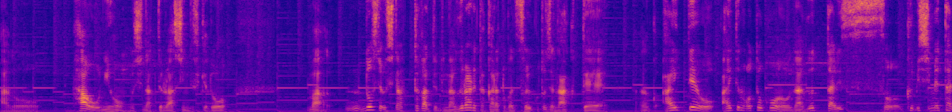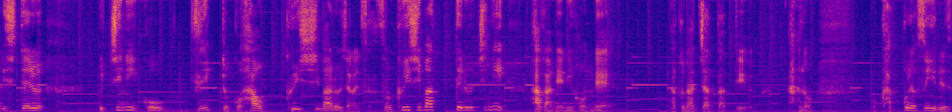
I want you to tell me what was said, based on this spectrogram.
あの、歯を2本失ってるらしいんですけど、まあ、どうして失ったかっていうと、殴られたからとかそういうことじゃなくて、なんか相手を、相手の男を殴ったり、そう、首絞めたりしてるうちに、こう、ギュッとこう歯を食いしばるじゃないですか。その食いしばってるうちに、歯がね、2本ね、なくなっちゃったっていう。あの、かっこよすぎる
